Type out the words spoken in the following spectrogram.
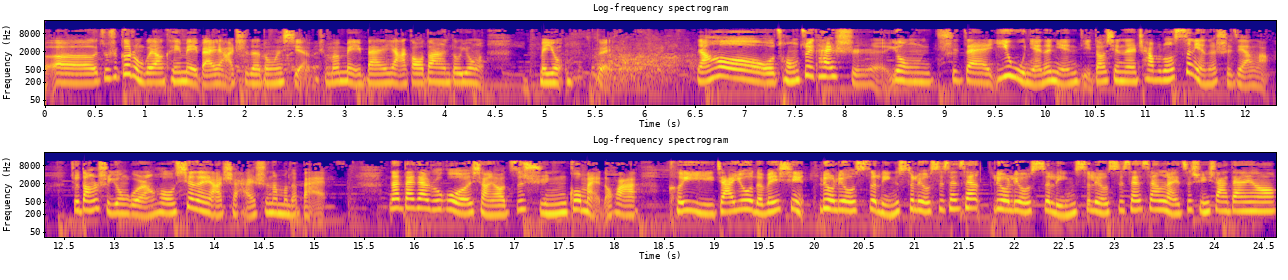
呃，就是各种各样可以美白牙齿的东西，什么美白牙膏，当然都用了，没用。对，然后我从最开始用是在一五年的年底，到现在差不多四年的时间了，就当时用过，然后现在牙齿还是那么的白。那大家如果想要咨询购买的话，可以加悠悠的微信六六四零四六四三三六六四零四六四三三来咨询下单哟，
